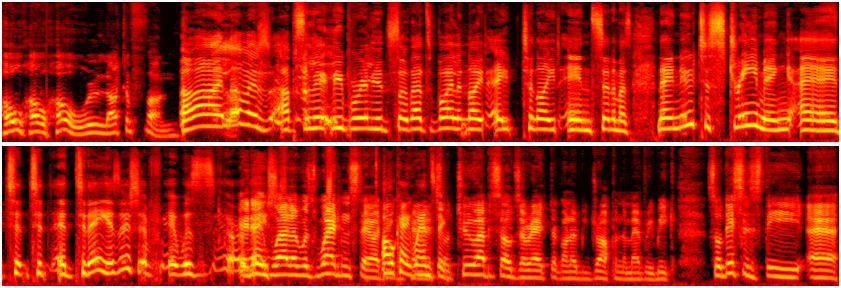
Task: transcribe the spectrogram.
ho ho ho lot of fun. Oh, I love it. Absolutely brilliant. So that's Violent Night 8 tonight in cinemas. Now, new to streaming uh, to, to, uh, today, is it? If It was. It is, well, it was Wednesday. I think Okay, came out. Wednesday. So two episodes are out. They're going to be dropping them every week. So this is the uh,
